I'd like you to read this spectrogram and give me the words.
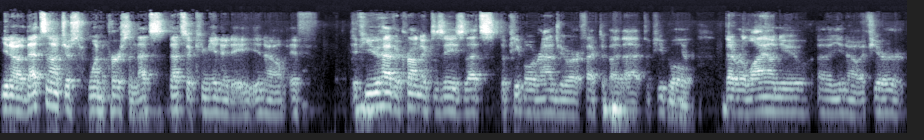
you know, that's not just one person. That's, that's a community. You know, if, if you have a chronic disease, that's the people around you are affected by that. The people yeah. that rely on you, uh, you know, if you're,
